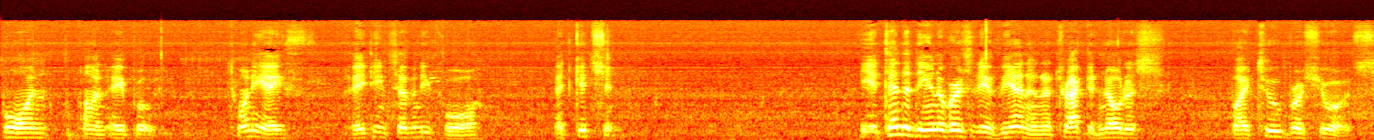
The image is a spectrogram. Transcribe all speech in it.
born on April 28, 1874, at Gitchen, he attended the University of Vienna and attracted notice by two brochures.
